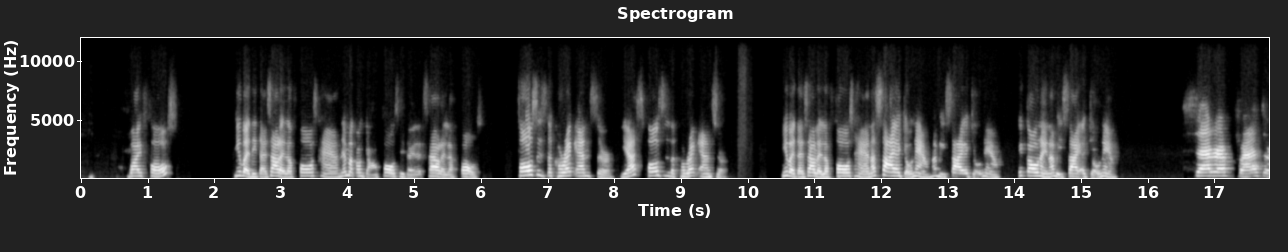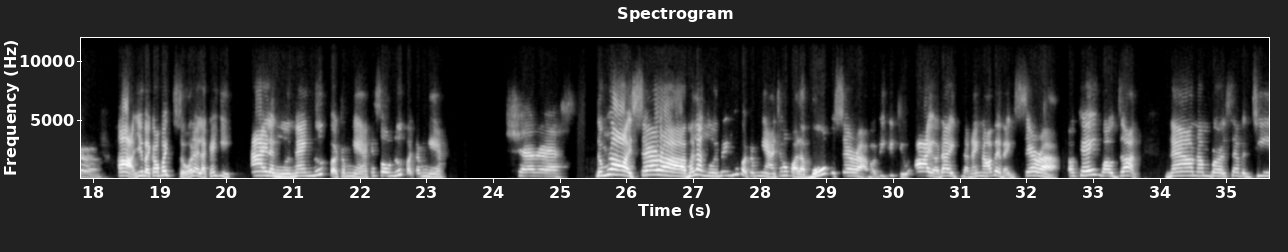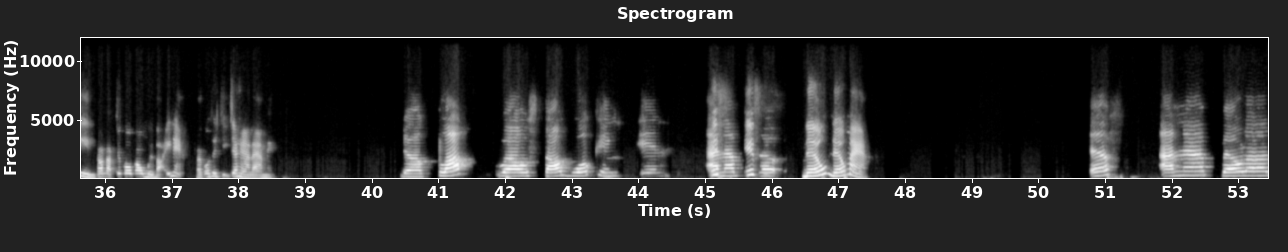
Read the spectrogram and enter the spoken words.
Why false? Như vậy thì tại sao lại là false hà nếu mà con chọn false thì tại sao lại là false? False is the correct answer. Yes false is the correct answer. Như vậy tại sao lại là false hà nó sai ở chỗ nào? Nó bị sai ở chỗ nào? Cái câu này nó bị sai ở chỗ nào? Sarah father. à như vậy con phải sửa lại là cái gì? Ai là người mang nước vào trong nhà? Cái xô nước vào trong nhà Sarah. Đúng rồi, Sarah mới là người mang nước vào trong nhà chứ không phải là bố của Sarah bởi vì cái chữ I ở đây là đang nói về bạn Sarah. Ok, well done. Now number 17, con đọc cho cô câu 17 nè và cô sẽ chỉ cho Hà làm nè. The clock will stop working in If-. If nếu nếu mà if Annabella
